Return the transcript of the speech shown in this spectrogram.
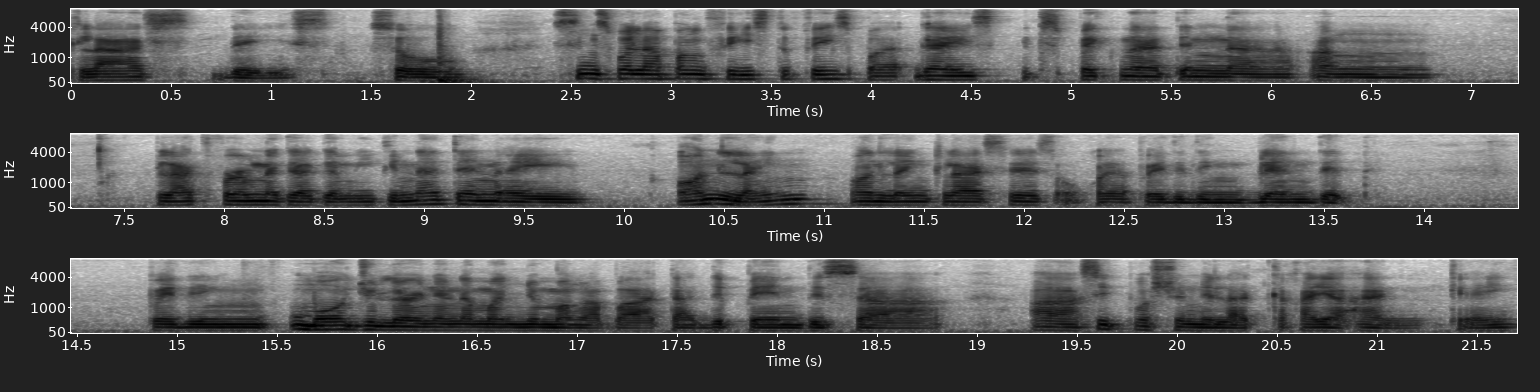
class days. So, since wala pang face-to-face pa, guys, expect natin na ang platform na gagamitin natin ay online, online classes o kaya pwede ding blended pwedeng modular na naman yung mga bata depende sa uh, sitwasyon nila at kakayahan. Okay?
